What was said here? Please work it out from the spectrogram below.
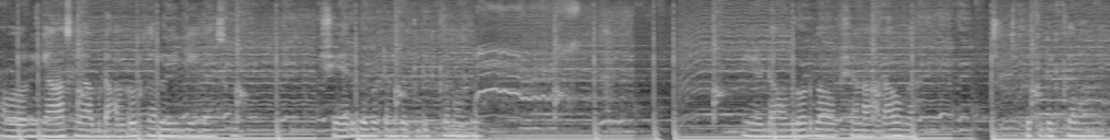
اور یہاں سے آپ ڈاؤن لوڈ کر لیجیے گا اس کو شیئر کے بٹن پہ کلک کریں گے۔ یہ ڈاؤن لوڈ کا آپشن آ رہا ہوگا۔ اس پہ کلک کریں گے۔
